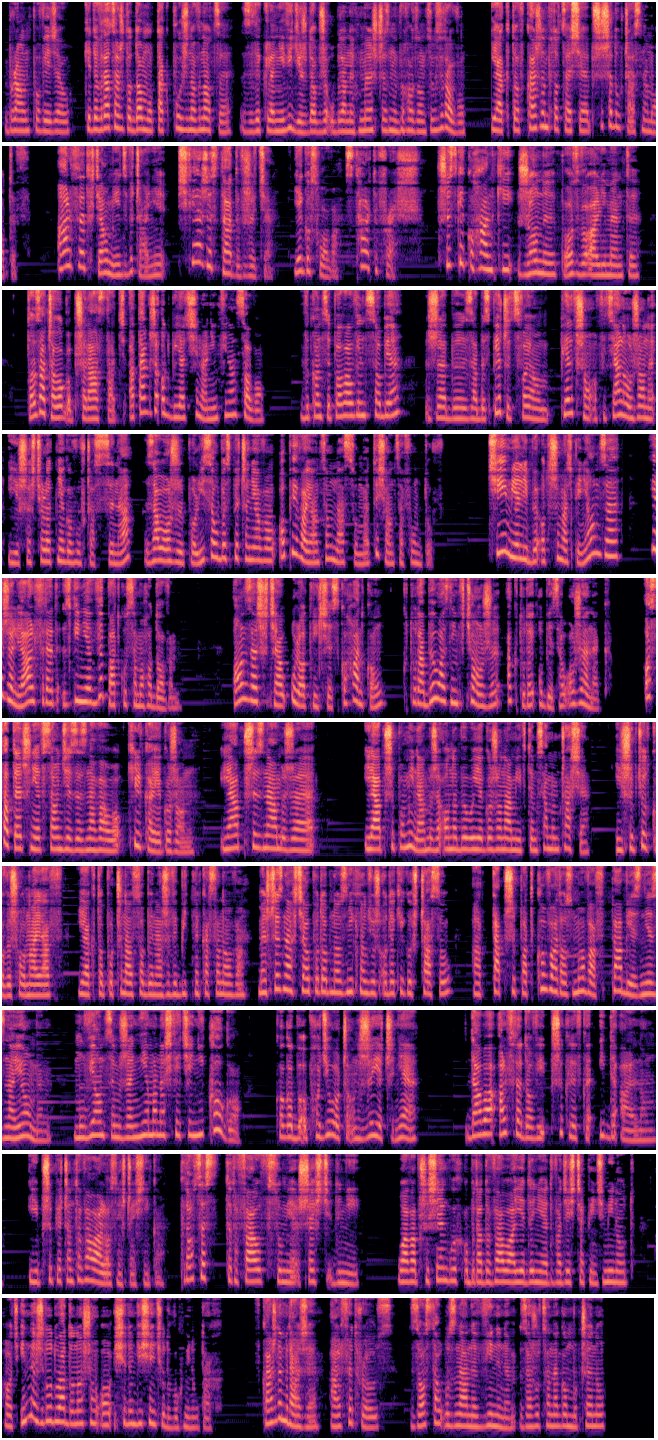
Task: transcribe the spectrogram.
Brown powiedział: Kiedy wracasz do domu tak późno w nocy, zwykle nie widzisz dobrze ubranych mężczyzn wychodzących z rowu. Jak to w każdym procesie przyszedł czas na motyw. Alfred chciał mieć zwyczajnie świeży start w życie. Jego słowa: start fresh. Wszystkie kochanki, żony, pozwy o alimenty. To zaczęło go przerastać, a także odbijać się na nim finansowo. Wykoncypował więc sobie, żeby zabezpieczyć swoją pierwszą oficjalną żonę i sześcioletniego wówczas syna, założy polisę ubezpieczeniową opiewającą na sumę tysiąca funtów. Ci mieliby otrzymać pieniądze, jeżeli Alfred zginie w wypadku samochodowym. On zaś chciał ulotnić się z kochanką, która była z nim w ciąży, a której obiecał ożenek. Ostatecznie w sądzie zeznawało kilka jego żon. Ja przyznam, że ja przypominam, że one były jego żonami w tym samym czasie i szybciutko wyszło na jaw, jak to poczynał sobie nasz wybitny Kasanowa. Mężczyzna chciał podobno zniknąć już od jakiegoś czasu, a ta przypadkowa rozmowa w pubie z nieznajomym, mówiącym, że nie ma na świecie nikogo, kogo by obchodziło, czy on żyje, czy nie, dała Alfredowi przykrywkę idealną i przypieczętowała los nieszczęśnika. Proces trwał w sumie sześć dni. Ława przysięgłych obradowała jedynie 25 minut, choć inne źródła donoszą o 72 minutach. W każdym razie Alfred Rose został uznany winnym zarzucanego mu czynu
